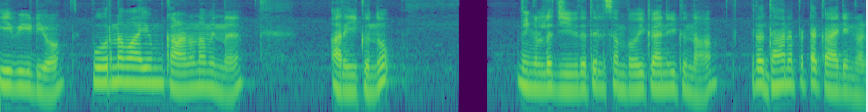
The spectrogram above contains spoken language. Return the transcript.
ഈ വീഡിയോ പൂർണമായും കാണണമെന്ന് അറിയിക്കുന്നു. നിങ്ങളുടെ ജീവിതത്തിൽ സംഭവിക്കാനിരിക്കുന്ന പ്രധാനപ്പെട്ട കാര്യങ്ങൾ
